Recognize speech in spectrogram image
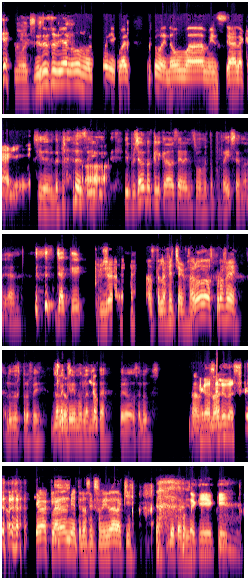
No Desde ese día no nos volvimos igual. Fue como de no mames, ya la cagué. sí, de, de plano, sí. Oh, Y pues ya uno que le quedaba hacer en ese momento, pues reírse, ¿no? Ya, ya que, pues ya, hasta la fecha. Saludos, profe. saludos, profe. No la Los- queremos, la neta, pero saludos. No, Pero no, saludos. quiero aclarar mi heterosexualidad aquí. Yo también. Ok, ok.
